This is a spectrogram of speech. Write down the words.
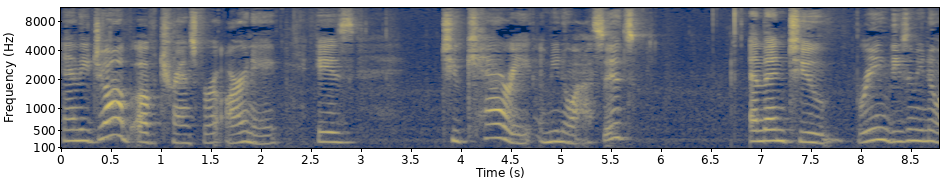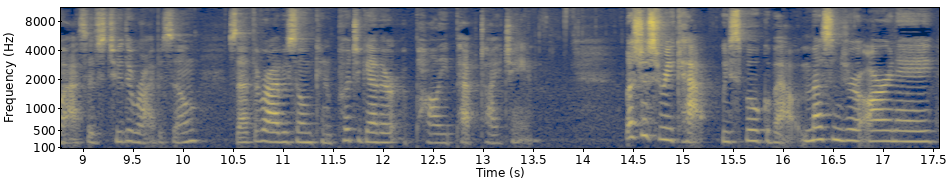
And the job of transfer RNA is to carry amino acids and then to bring these amino acids to the ribosome so that the ribosome can put together a polypeptide chain. Let's just recap. We spoke about messenger RNA,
